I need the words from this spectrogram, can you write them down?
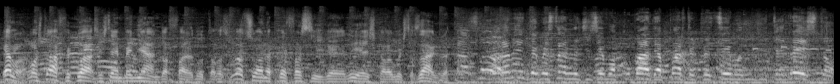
E allora lo staff qua si sta impegnando a fare tutta la situazione per far sì che riesca questa sagra. Sicuramente quest'anno ci siamo occupati, a parte il prezzemolo di tutto il resto,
